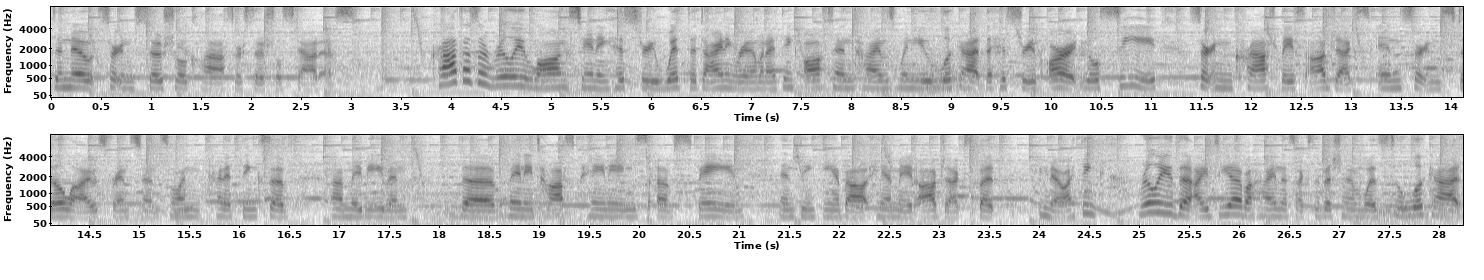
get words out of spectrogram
denote certain social class or social status. Craft has a really long-standing history with the dining room and I think oftentimes when you look at the history of art you'll see certain craft-based objects in certain still lives for instance. One kind of thinks of um, maybe even the Vanitas paintings of Spain and thinking about handmade objects but you know I think really the idea behind this exhibition was to look at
